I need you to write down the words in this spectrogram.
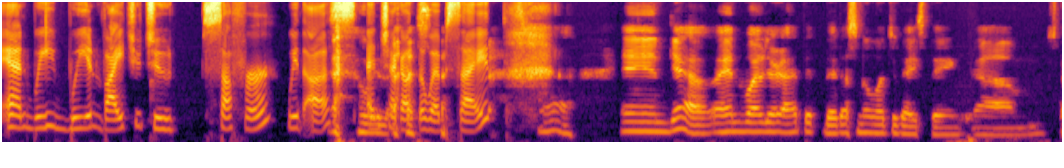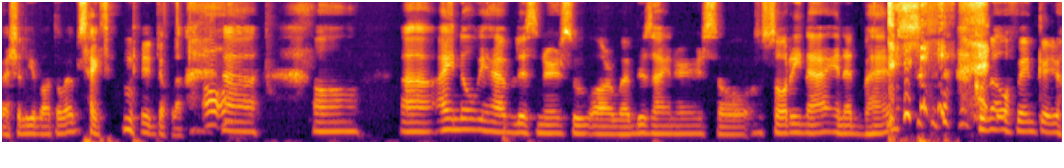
and we we invite you to suffer with us and With check out the website. Yeah. And yeah, and while you're at it, let us know what you guys think, um, especially about the website. Joke lang. Oh, Uh, oh, Uh, I know we have listeners who are web designers, so sorry na in advance kung na-offend kayo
